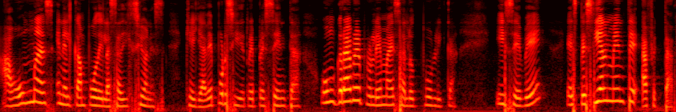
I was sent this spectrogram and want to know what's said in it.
aún más en el campo de las adicciones, que ya de por sí representa un grave problema de salud pública y se ve especialmente afectado.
